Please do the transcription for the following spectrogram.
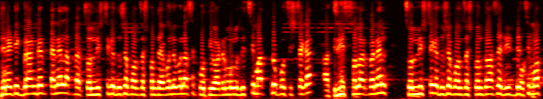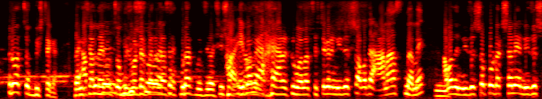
জেনেটিক ব্র্যান্ডের প্যানেল আপনার চল্লিশ থেকে দুশো পঞ্চাশ পর্যন্ত অ্যাভেলেবল আছে। প্রতি ওয়াটের মূল্য দিচ্ছি মাত্র পঁচিশ টাকা। রিচ সোলার প্যানেল চল্লিশ থেকে দুশো পঞ্চাশ পর্যন্ত আছে রেট দিচ্ছি মাত্র চব্বিশ টাকা। ইনশাল্লাহ এবং চব্বিশ ভোল্টের প্যানেল আছে। হ্যাঁ এবং আর একটু বলার চেষ্টা করি নিজস্ব আমাদের আনাস নামে আমাদের নিজস্ব প্রোডাকশনে নিজস্ব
